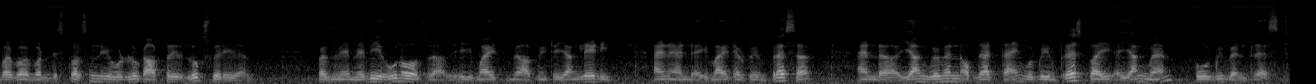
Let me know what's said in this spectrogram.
but, but, but this person he would look after his looks very well. But maybe who knows, uh, he might uh, meet a young lady and, and he might have to impress her and uh, young women of that time would be impressed by a young man who would be well dressed.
